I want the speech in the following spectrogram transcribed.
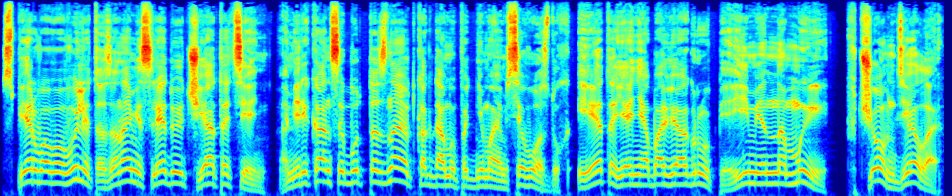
«С первого вылета за нами следует чья-то тень. Американцы будто знают, когда мы поднимаемся в воздух. И это я не об авиагруппе. Именно мы. В чем дело?»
